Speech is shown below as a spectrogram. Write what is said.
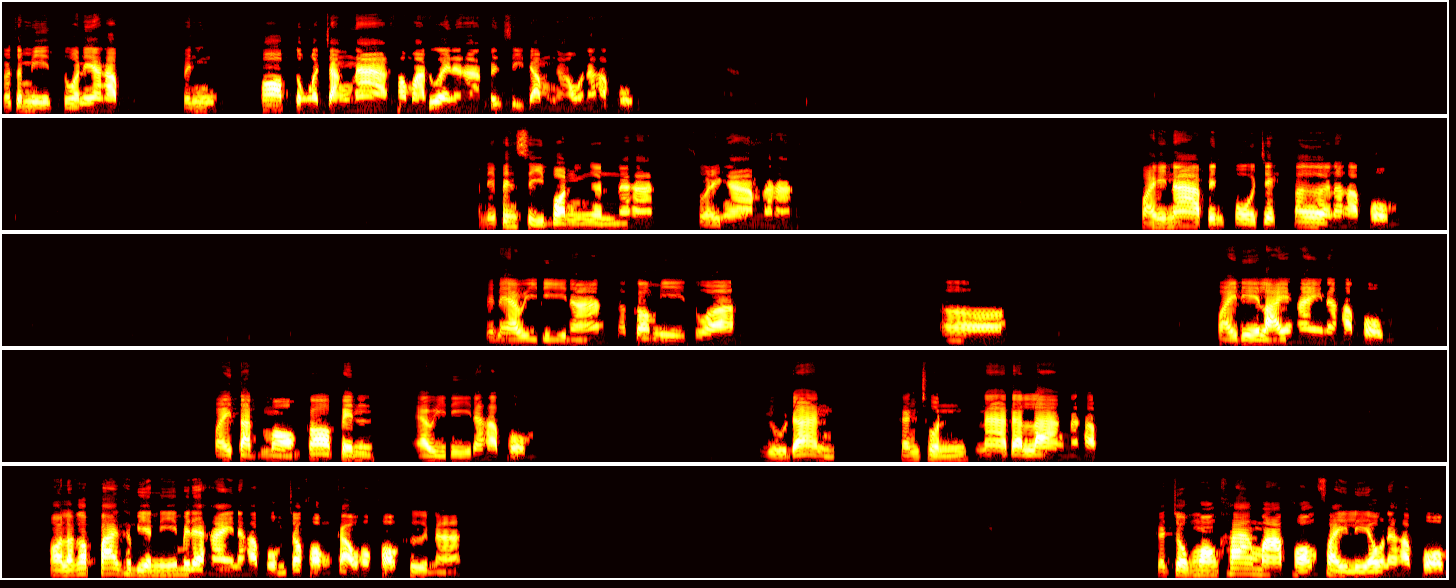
ก็จะมีตัวนี้ครับ เป็นครอบตรงกระจังหน้าเข้ามาด้วยนะฮะเป็นสีดำเงานะครับผมอันนี้เป็นสีบอลเงินนะฮะสวยงามนะฮะไฟหน้าเป็นโปรเจคเตอร์นะครับผม เป็น LED นะ แล้วก็มีตัว ไฟเดย์ไลท์ให้นะครับผม ไฟตัดหมอกก็เป็น LED นะครับผม อยู่ด้านกันชนหน้าด้านล่างนะครับอ๋อแล้วก็ป้ายทะเบียนนี้ไม่ได้ให้นะครับ ผมเจ้าของเก่าเขาขอคืนนะ กระจกมองข้างมาพร้อมไฟเลี้ยวนะครับ ผม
